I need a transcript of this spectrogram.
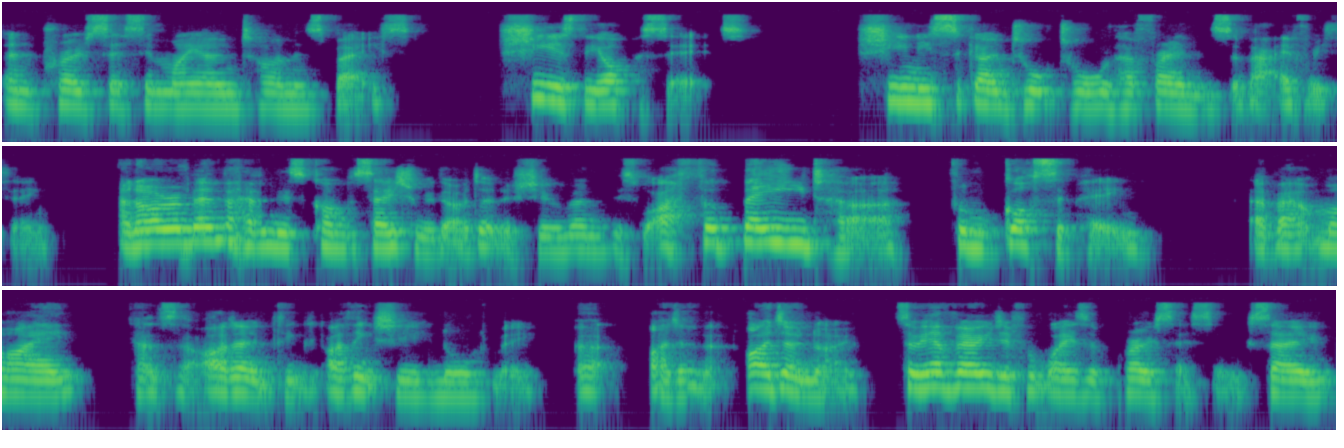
and process in my own time and space. She is the opposite. She needs to go and talk to all her friends about everything. And I remember having this conversation with her. I don't know if she remembered this, but I forbade her from gossiping about my cancer. I don't think, I think she ignored me. Uh, I don't know. I don't know. So we have very different ways of processing. So,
